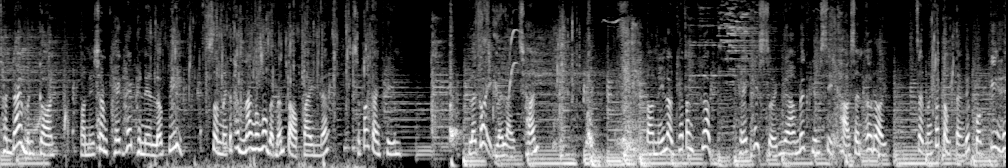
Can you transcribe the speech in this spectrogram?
ฉันได้มันก่อน ตอนนี้ฉันทำเค้กให้เพนเนลลบี้ ส่วนนายก็ทำหน้างงๆแบบนั้นต่อไปนะ ฉันต้องการครีม แล้วก็อีกหลาย ๆ ชั้น ตอนนี้เราแค่ต้องเคลือบเค้กให้สวยงามด้วยครีมสีขาวแสนอร่อย จากนั้นก็ตกแต่งด้วยป๊อกกี้ให้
